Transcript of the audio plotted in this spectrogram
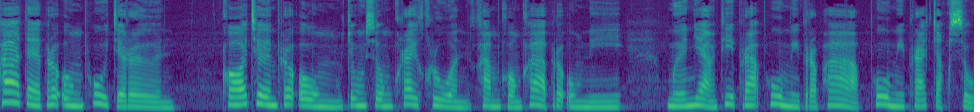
ข้าแต่พระองค์ผู้เจริญ ขอเชิญพระองค์จงทรงใคร่ครวญคำของข้าพระองค์นี้ เหมือนอย่างที่พระผู้มีพระภาคผู้มีพระจักสุ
